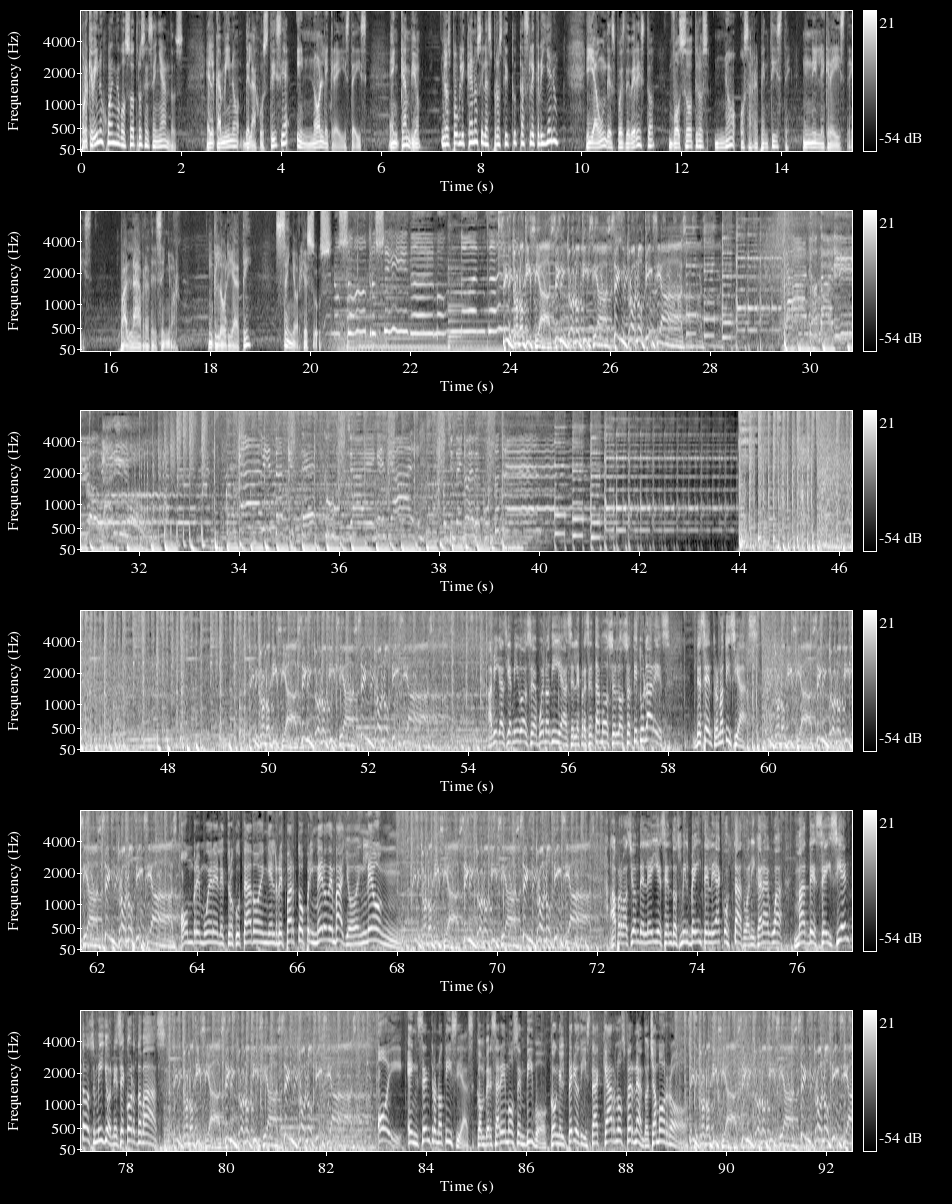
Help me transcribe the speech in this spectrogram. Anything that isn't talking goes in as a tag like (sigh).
porque vino Juan a vosotros enseñándoos el camino de la justicia y no le creísteis. En cambio, los publicanos y las prostitutas le creyeron, y aún después de ver esto, vosotros no os arrepentiste ni le creísteis. Palabra del Señor. Gloria a ti, Señor Jesús. Nosotros y del mundo entero. Centro Noticias, Centro Noticias, Centro Noticias. Centro Noticias, Centro Noticias, Centro Noticias. Amigas y amigos, eh, buenos días. Les presentamos los titulares de Centro Noticias. Centro Noticias, Centro Noticias, Centro Noticias. Hombre muere electrocutado en el reparto primero de mayo en León. Centro Noticias, Centro Noticias, Centro Noticias. Aprobación de leyes en 2020 le ha costado a Nicaragua más de 600 millones de córdobas. Centro Noticias, Centro Noticias, Centro Noticias. Hoy, en Centro Noticias, conversaremos en vivo con el periodista Carlos Fernando Chamorro. Centro Noticias, Centro Noticias, Centro Noticias.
